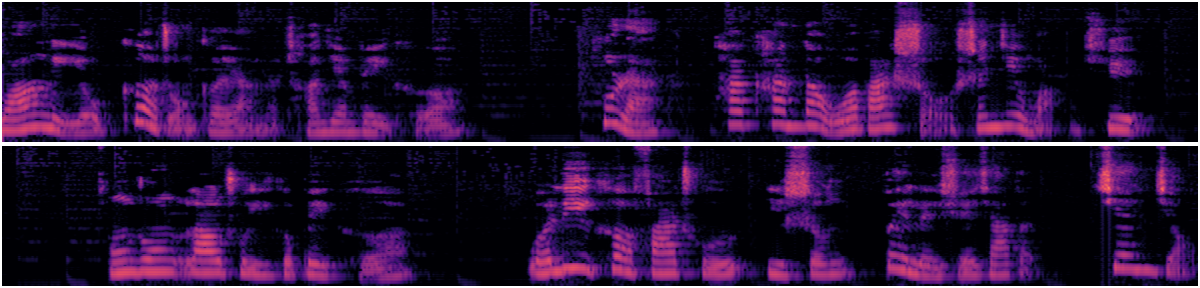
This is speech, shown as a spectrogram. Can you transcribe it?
网里有各种各样的常见贝壳。突然，他看到我把手伸进网去，从中捞出一个贝壳，我立刻发出一声贝类学家的尖叫，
